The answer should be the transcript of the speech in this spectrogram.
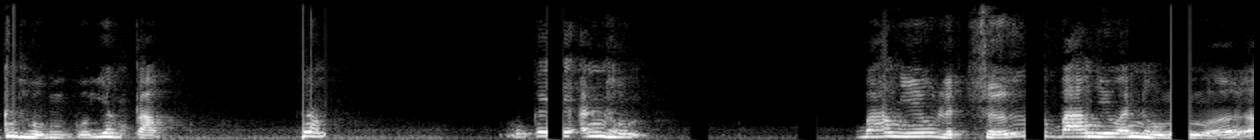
anh hùng của dân tộc. Thấy không? một cái anh hùng bao nhiêu lịch sử bao nhiêu anh hùng ở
